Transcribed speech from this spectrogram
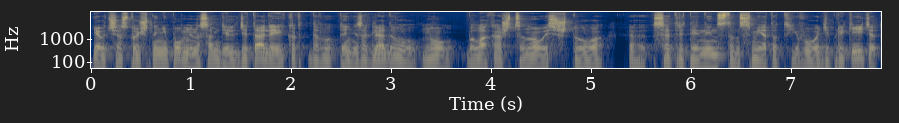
я вот сейчас точно не помню, на самом деле, деталей. Как-то давно кому-то не заглядывал, но была, кажется, новость, что э, set retain instance метод его deprecated,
